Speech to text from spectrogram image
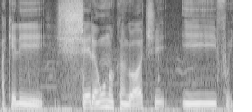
aquele cheirão no cangote e fui.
